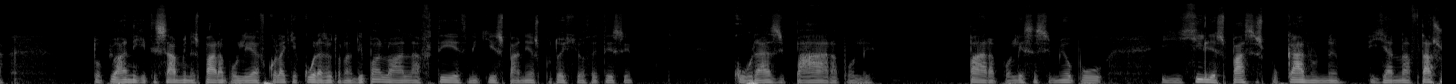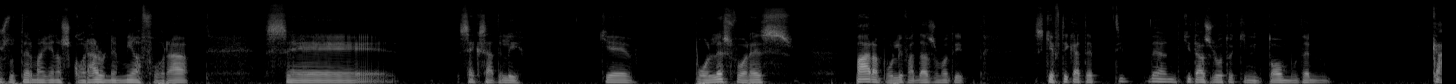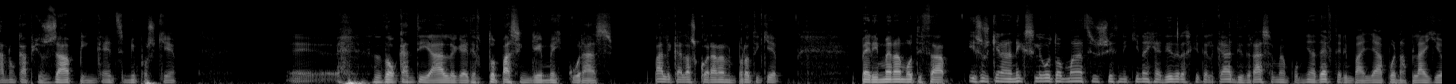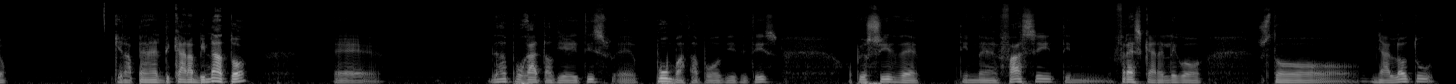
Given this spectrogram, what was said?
το οποίο άνοιγε τις άμυνες πάρα πολύ εύκολα και κούραζε τον αντίπαλο, αλλά αυτή η εθνική Ισπανία που το έχει υιοθετήσει κουράζει πάρα πολύ. Πάρα πολύ σε σημείο που οι χίλιες πάσες που κάνουν για να φτάσουν στο τέρμα, για να σκοράρουν μία φορά, σε, σε εξαντλεί. Και πολλές φορές πάρα πολύ φαντάζομαι ότι σκεφτήκατε τι, δεν κοιτάζω λίγο το κινητό μου, δεν κάνω κάποιο zapping έτσι μήπως και ε, δω κάτι άλλο γιατί αυτό το passing game με έχει κουράσει. Πάλι καλά σκοράραν πρώτοι και περιμέναμε ότι θα ίσως και να ανοίξει λίγο το μάτι ίσως η Εθνική να έχει αντίδραση και τελικά αντιδράσαμε από μια δεύτερη παλιά από ένα πλάγιο και να πέναντι καραμπινάτο ε, δεν θα πω γάτα ο διαιτητής, ε, πούμα θα πω ο διαιτητής ο οποίος είδε την ε, φάση, την φρέσκαρε λίγο στο μυαλό του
